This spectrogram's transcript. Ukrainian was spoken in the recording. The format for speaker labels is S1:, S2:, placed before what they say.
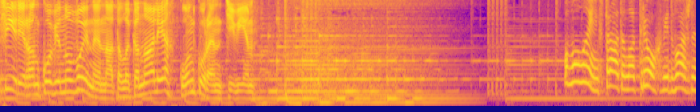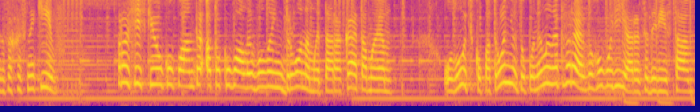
S1: ефірі ранкові новини на телеканалі Конкурент ТІВІ.
S2: Волинь втратила трьох відважних захисників. Російські окупанти атакували Волинь дронами та ракетами. У Луцьку патрульні зупинили нетверезого водія рецидивіста.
